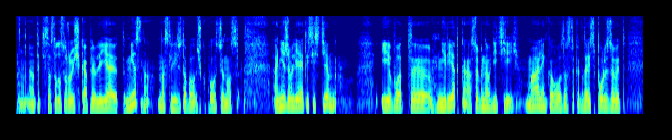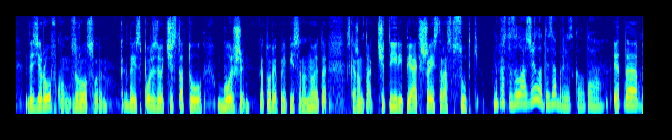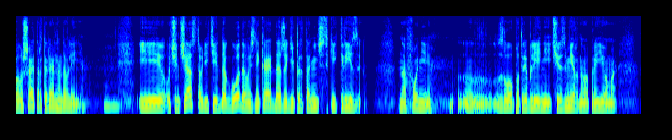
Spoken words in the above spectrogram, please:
вот эти сосудосуживающие капли влияют местно на слизистую оболочку полости носа, они же влияют и системно. И вот э, нередко, особенно у детей маленького возраста, когда используют дозировку взрослую, когда используют частоту больше, которая приписана, но это, скажем так, 4, 5, 6 раз в сутки. Ну просто заложила, ты забрызгал, да. Это вот. повышает артериальное давление. Угу. И очень часто у детей до года возникают даже гипертонические кризы на фоне злоупотреблений, чрезмерного приема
